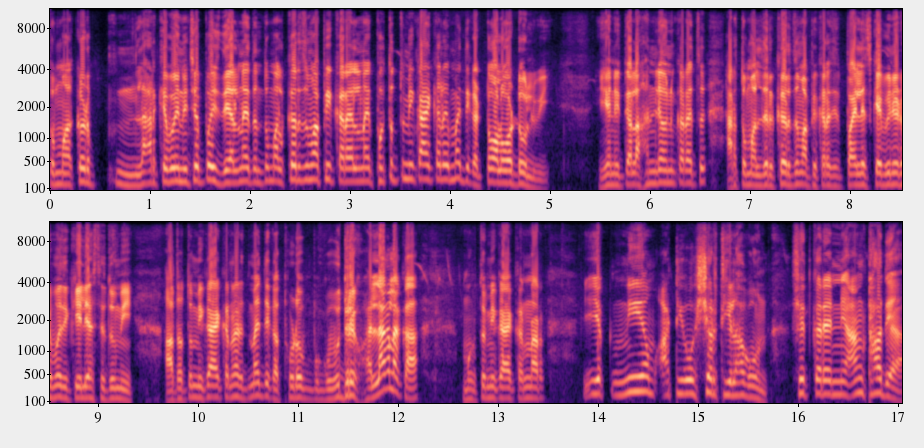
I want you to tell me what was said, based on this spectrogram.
तुम्हाकडं लाडक्या बहिणीचे पैसे द्यायला नाही तर तुम्हाला कर्जमाफी करायला नाही. फक्त तुम्ही काय करायला माहिती आहे का? टोलवा टोलवी याने त्याला हनल्यावून करायचं. अरे तुम्हाला जर कर्जमाफी करायची पहिलेच कॅबिनेटमध्ये केली असते तुम्ही. आता तुम्ही काय करणार आहेत माहिती आहे का? थोडं उद्रेक व्हायला लागला का? मग तुम्ही काय करणार? एक नियम अटी व शर्ती लागून शेतकऱ्यांनी अंगठा द्या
